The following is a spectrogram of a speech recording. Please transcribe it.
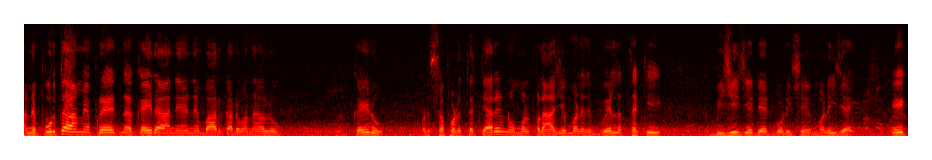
અને પૂરતા અમે પ્રયત્ન કર્યા અને એને બહાર કાઢવાના કર્યું. પણ સફળતા ત્યારે ન મળે, પણ આજે મળે વહેલા થકી બીજી જે ડેડ બોડી છે એ મળી જાય. એક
